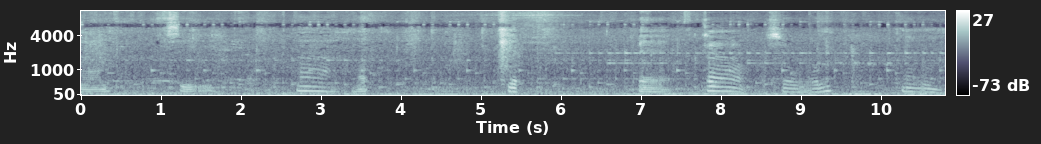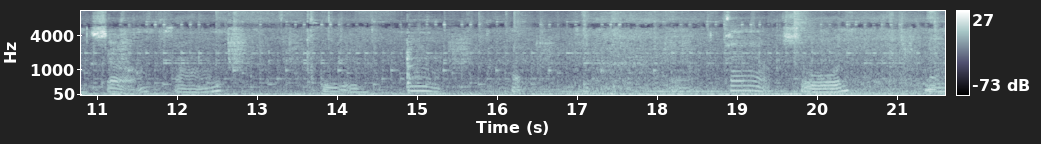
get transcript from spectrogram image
ามสี่ห้าหกเจ็ดแปดเก้าศูนย์หนึ่งสองสามสี่ห้าหกเจ็ดแปดเก้าศูนย์หนึ่ง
